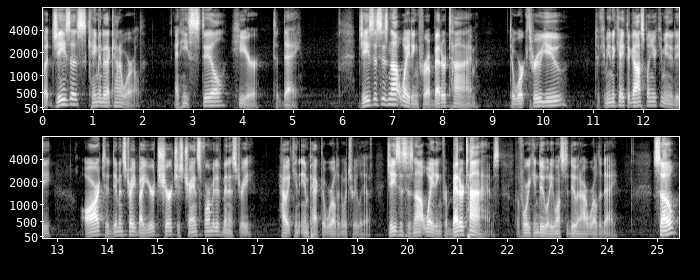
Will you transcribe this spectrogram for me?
But Jesus came into that kind of world, and He's still here today. Jesus is not waiting for a better time to work through you, to communicate the gospel in your community, are to demonstrate by your church's transformative ministry how it can impact the world in which we live. Jesus is not waiting for better times before he can do what he wants to do in our world today. So,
